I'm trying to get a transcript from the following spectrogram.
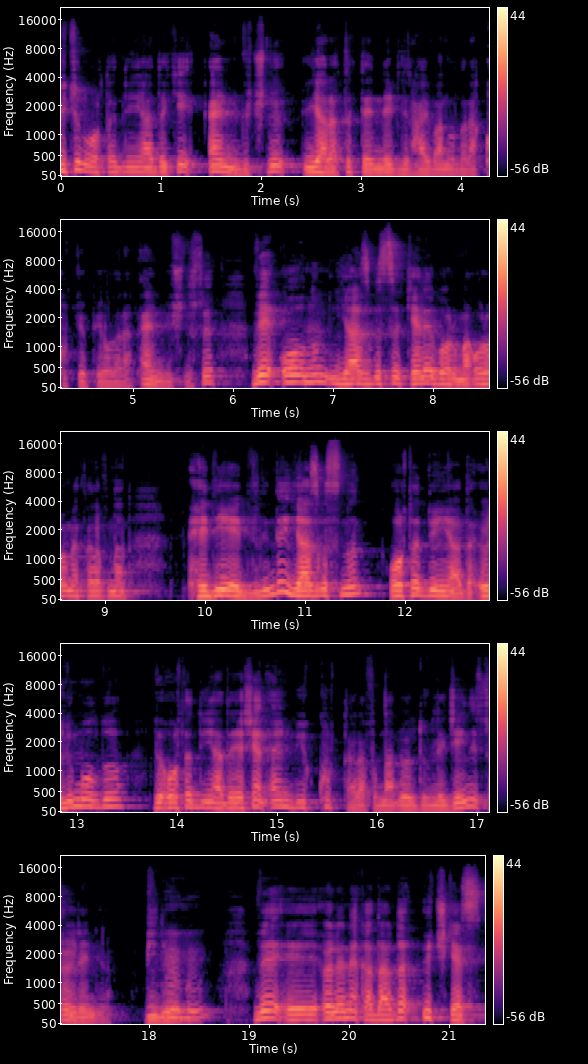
Bütün Orta Dünya'daki en güçlü yaratık denilebilir hayvan olarak, kurt köpeği olarak en güçlüsü. Ve onun yazgısı Kelegorm'a Orome tarafından hediye edildiğinde yazgısının Orta Dünya'da ölüm olduğu ve Orta Dünya'da yaşayan en büyük kurt tarafından öldürüleceğini söyleniyor. Biliyor bunu. Ve e, ölene kadar da üç kez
